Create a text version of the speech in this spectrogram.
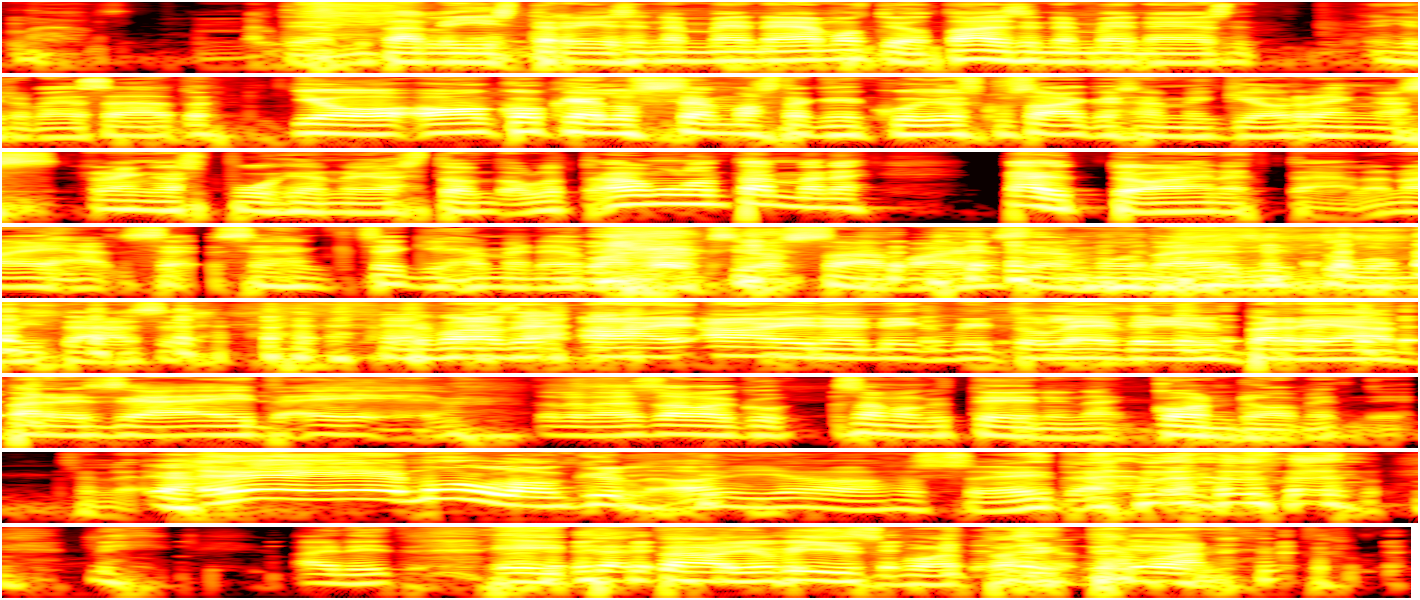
en tiedä mitä liisteriä sinne menee, mutta jotain sinne menee ja sitten hirveä säätö. Joo, oon kokeillut semmoistakin, kun joskus aikaisemminkin on rengas, rengas puhjannut ja sitten on ollut, että mulla on tämmöinen täyttöaine täällä. No eihän, se, sehän, sekinhän menee vanhaksi jossain vaiheessa ja muuta, ei siitä tullut mitään. Se, se vaan se ai, aine niin vittu levii ympäri ämpärissä ja ei, ei. Tämä oli vähän sama kuin, sama kuin teininä kondomit. Niin silleen, ei, ei, mulla on kyllä. Ai jaa, se ei täällä. Ai niin, ei, tää on jo viisi vuotta sitten vanhentunut.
